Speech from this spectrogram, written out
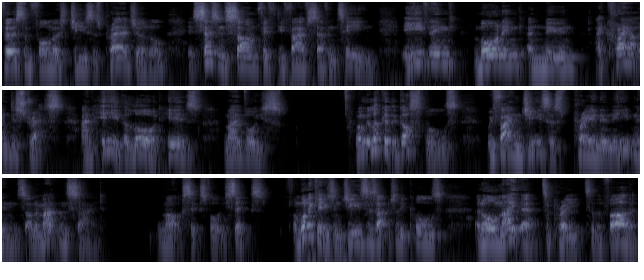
first and foremost Jesus' prayer journal, it says in Psalm 55 17, Evening, morning, and noon, I cry out in distress, and He, the Lord, hears my voice. When we look at the Gospels, we find Jesus praying in the evenings on a mountainside. Mark 6:46. On one occasion, Jesus actually pulls an all-nighter to pray to the Father.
